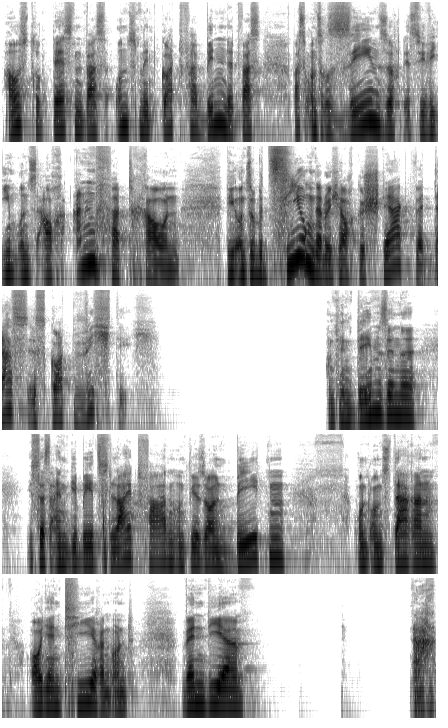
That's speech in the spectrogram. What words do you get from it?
Ausdruck dessen, was uns mit Gott verbindet, was, was unsere Sehnsucht ist, wie wir ihm uns auch anvertrauen, wie unsere Beziehung dadurch auch gestärkt wird. Das ist Gott wichtig. Und in dem Sinne ist das ein Gebetsleitfaden und wir sollen beten und uns daran orientieren. Und wenn dir nach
